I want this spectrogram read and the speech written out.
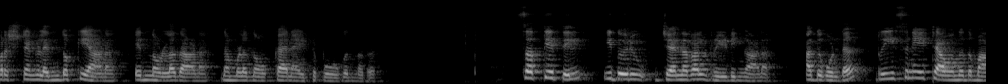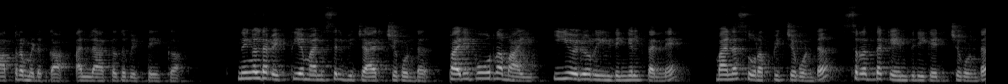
പ്രശ്നങ്ങൾ എന്തൊക്കെയാണ് എന്നുള്ളതാണ് നമ്മൾ നോക്കാനായിട്ട് പോകുന്നത്. സത്യത്തിൽ ഇതൊരു ജനറൽ റീഡിംഗ് ആണ്. അതുകൊണ്ട് റീസണേറ്റ് ആവുന്നത് മാത്രം എടുക്കുക അല്ലാത്തത് വിട്ടേക്കുക. നിങ്ങളുടെ വ്യക്തിയെ മനസ്സിൽ വിചാരിച്ചുകൊണ്ട് പരിപൂർണമായും ഈ ഒരു റീഡിങ്ങിൽ തന്നെ മനസ്സുറപ്പിച്ചുകൊണ്ട് ശ്രദ്ധ കേന്ദ്രീകരിച്ചുകൊണ്ട്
